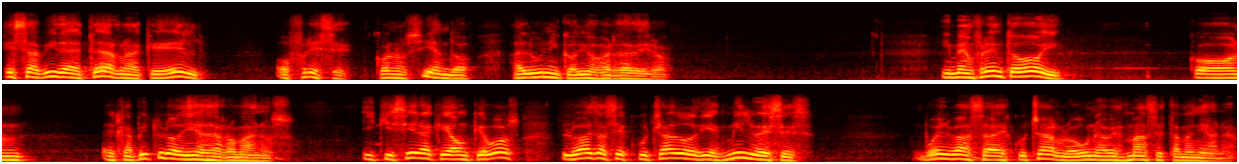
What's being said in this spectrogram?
esa vida eterna que Él ofrece, conociendo al único Dios verdadero. Y me enfrento hoy con el capítulo 10 de Romanos. Y quisiera que aunque vos lo hayas escuchado diez mil veces, vuelvas a escucharlo una vez más esta mañana.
